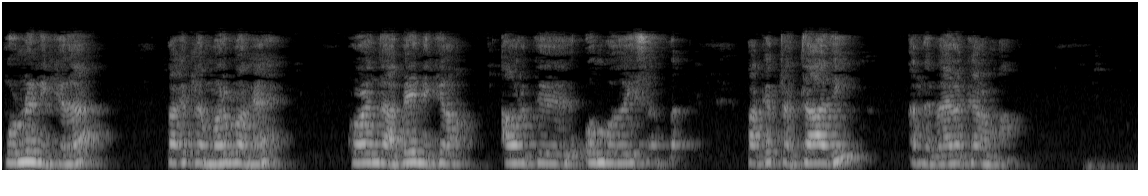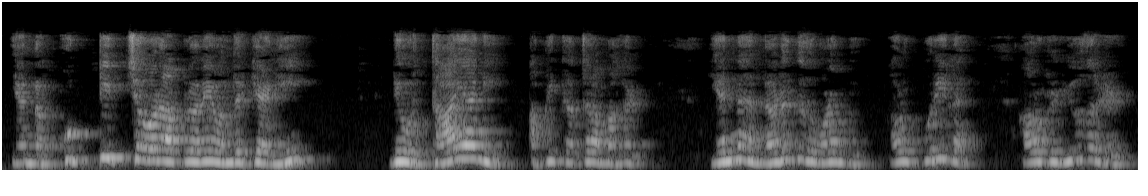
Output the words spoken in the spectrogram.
பொண்ணு நிற்கிறா பக்கத்தில் மருமக. குழந்தை அபே நிற்கிறான் அவனுக்கு ஒன்பது வயசு அப்போ. பக்கத்தில் தாதி அந்த வேலைக்காரம்மா என்னை குட்டிச்சவராக்குள்ளனே வந்திருக்கியா நீ? நீ ஒரு தாயா நீ? அப்படி கத்துறா மகள். என்ன? நடுங்குது உடம்பு. அவளுக்கு புரியல. அவர்கள் யூதர்கள்.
